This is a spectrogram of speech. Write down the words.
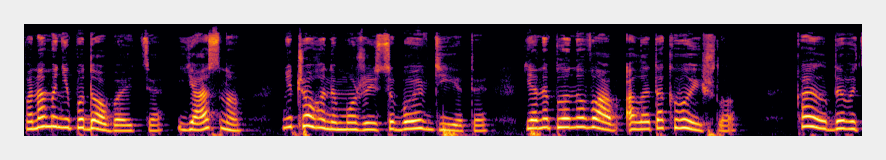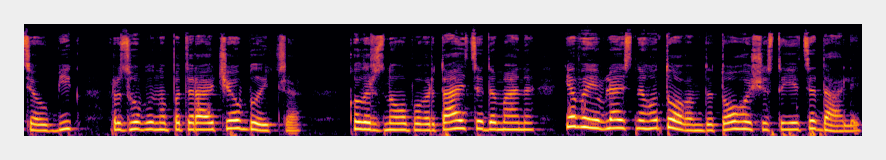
Вона мені подобається, ясно? Нічого не можу із собою вдіяти. Я не планував, але так вийшло. Кайл дивиться у бік, розгублено потираючи обличчя. Коли ж знову повертається до мене, я виявляюсь не готовим до того, що стається далі.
